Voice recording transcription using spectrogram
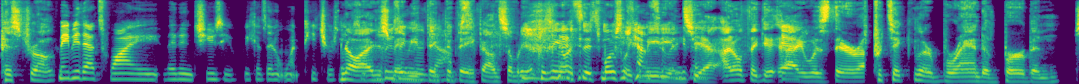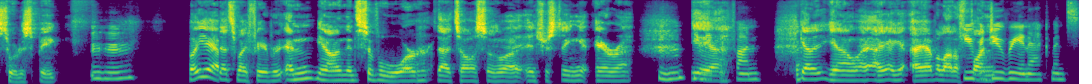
piss drunk Maybe that's why they didn't choose you because they don't want teachers. no, losing- I just maybe think that they found somebody because you know it's, it's mostly They found somebody comedians. Yeah, I don't think it, Yeah. I was their uh, particular brand of bourbon, so to speak. Mhm. But yeah, that's my favorite. And you know, and then Civil War. That's also an interesting era. Mhm. You Yeah. fun. I got to You know, I, I I have a lot of Do you fun. do reenactments?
